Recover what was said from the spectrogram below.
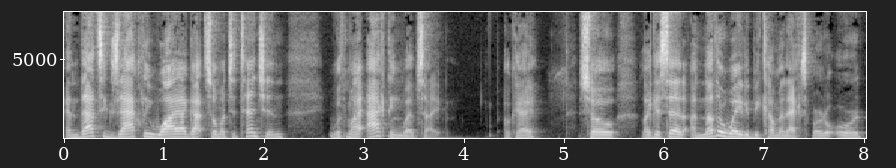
And that's exactly why I got so much attention with my acting website. Okay? So, like I said, another way to become an expert or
